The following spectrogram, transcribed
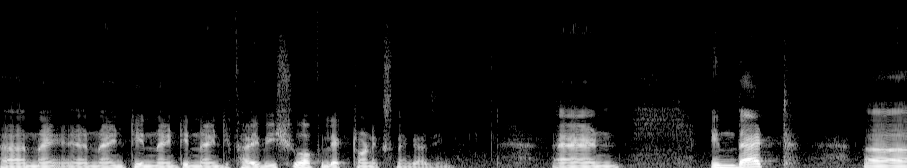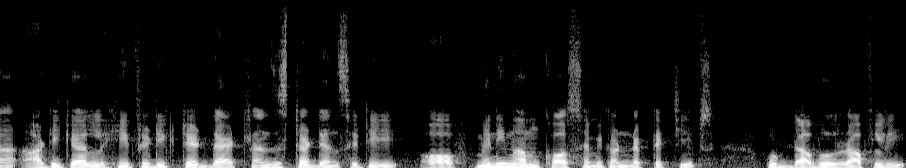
uh, 19, 1995 issue of electronics magazine. And in that uh, article he predicted that transistor density of minimum cost semiconductor chips would double roughly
